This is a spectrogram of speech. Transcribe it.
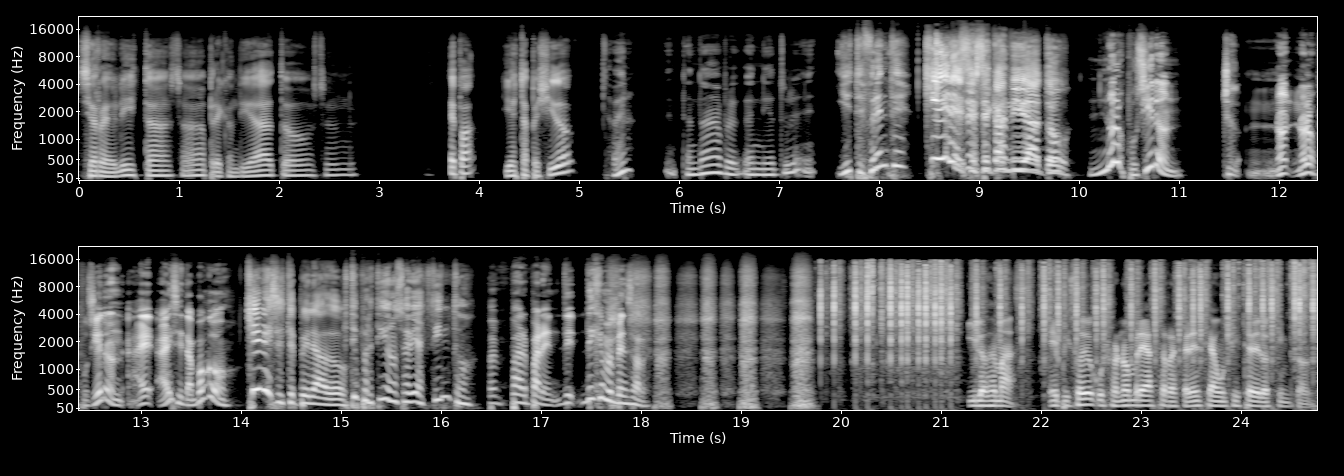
Cierre de listas, ah, precandidatos. mm. Epa, ¿y este apellido? A ver. Tanta precandidatura. ¿Y este frente? ¿Quién es ese candidato? ¿No los pusieron? Chicos, ¿no, ¿no los pusieron? ¿A, a ese tampoco? ¿Quién es este pelado? ¿Este partido no se había extinto? Pa- pa- paren, de- déjenme pensar. y los demás, episodio cuyo nombre hace referencia a un chiste de los Simpsons.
